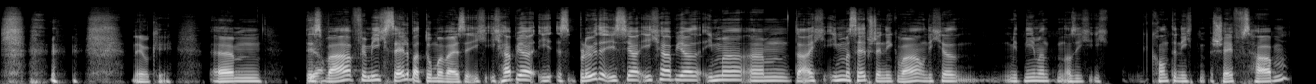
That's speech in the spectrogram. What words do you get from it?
ne, okay. Ähm, das ja. war für mich selber dummerweise. Ich, ich habe ja, das Blöde ist ja, ich habe ja immer, ähm, da ich immer selbstständig war und ich ja mit niemandem, also ich, ich konnte nicht Chefs haben,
